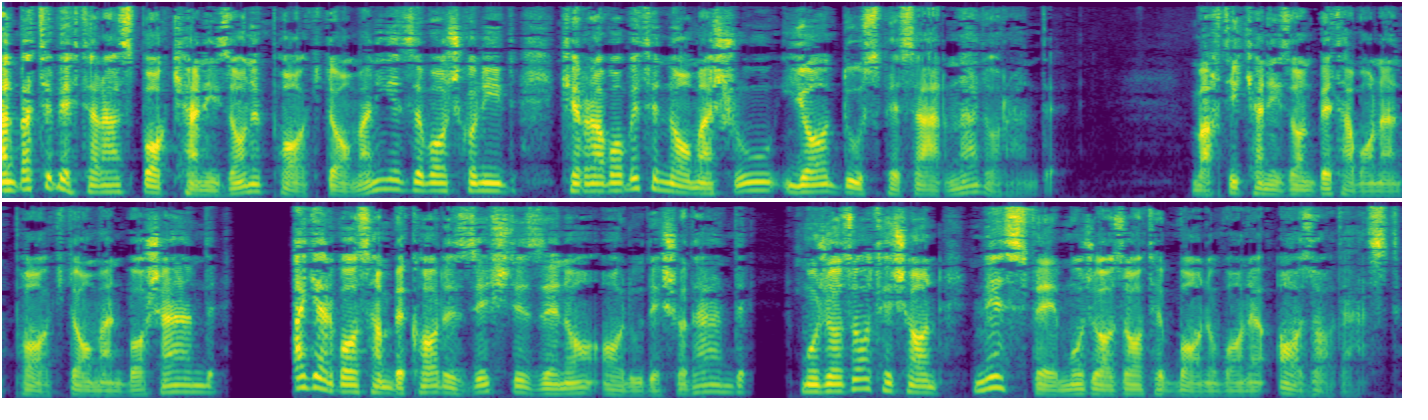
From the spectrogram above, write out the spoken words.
البته بهتر است با کنیزان پاک دامنی ازدواج کنید که روابط نامشروع یا دوست پسر ندارند. وقتی کنیزان بتوانند پاک دامن باشند، اگر باز هم به کار زشت زنا آلوده شدند مجازاتشان نصف مجازات بانوان آزاد است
